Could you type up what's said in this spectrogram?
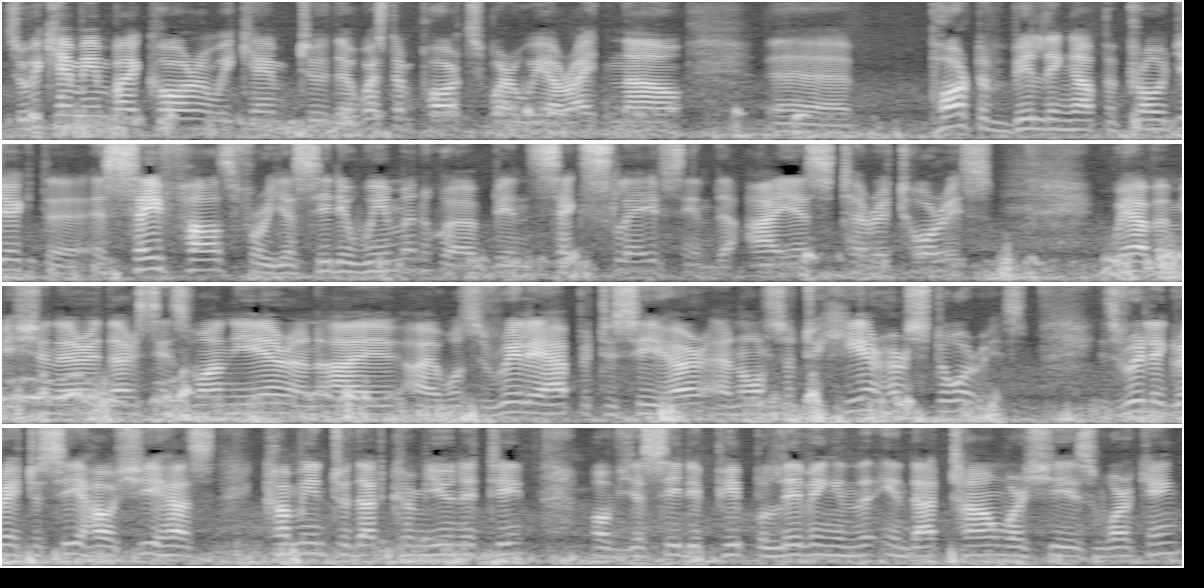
So we came in by car and we came to the western parts where we are right now. Uh, part of building up a project, a, a, safe house for Yazidi women who have been sex slaves in the IS territories. We have a missionary there since one year and I, I was really happy to see her and also to hear her stories. It's really great to see how she has come into that community of Yazidi people living in, the, in that town where she is working.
